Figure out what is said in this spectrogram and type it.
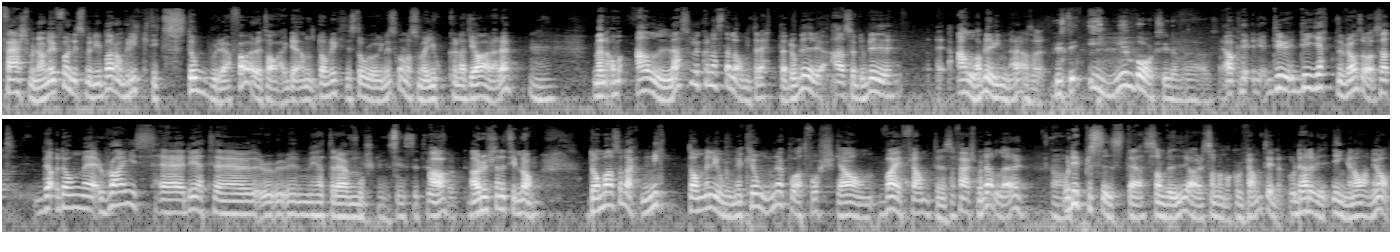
Affärsmodellen har ju funnits men det är bara de riktigt stora företagen, de riktigt stora organisationerna som har gjort, kunnat göra det. Men om alla skulle kunna ställa om till detta då blir det, alltså det blir, alla blir vinnare alltså. Finns det ingen baksida med det här? Alltså? Ja, det, det, det är jättebra så. så att de, de RISE, eh, det är ett, eh, heter det? Forskningsinstitut. Ja, ja, du känner till dem. De har alltså lagt 19 miljoner kronor på att forska om vad är framtidens affärsmodeller. Och det är precis det som vi gör som de har kommit fram till. Och det hade vi ingen aning om.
